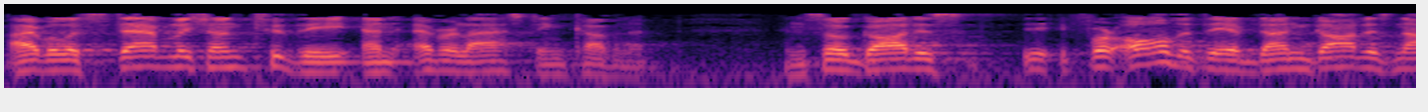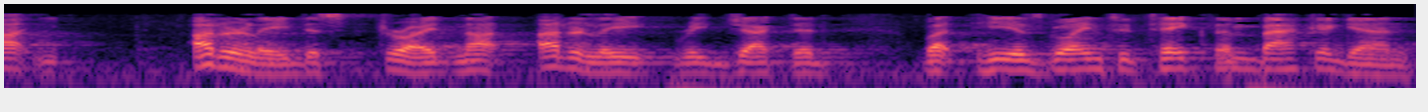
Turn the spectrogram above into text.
I will establish unto thee an everlasting covenant. And so God is, for all that they have done, God is not utterly destroyed, not utterly rejected, but He is going to take them back again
